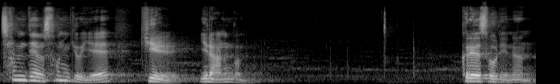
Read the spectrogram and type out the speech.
참된 선교의 길이라는 겁니다. 그래서 우리는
